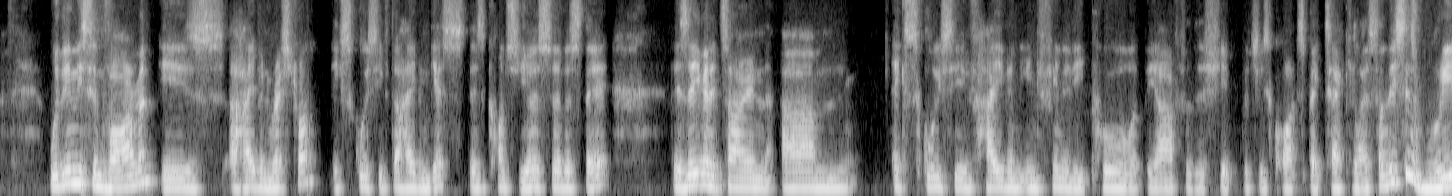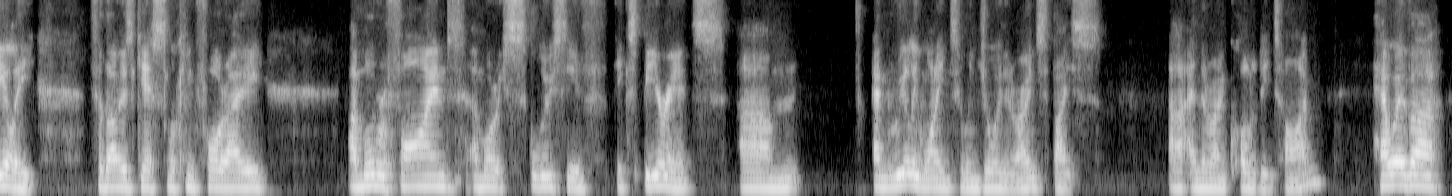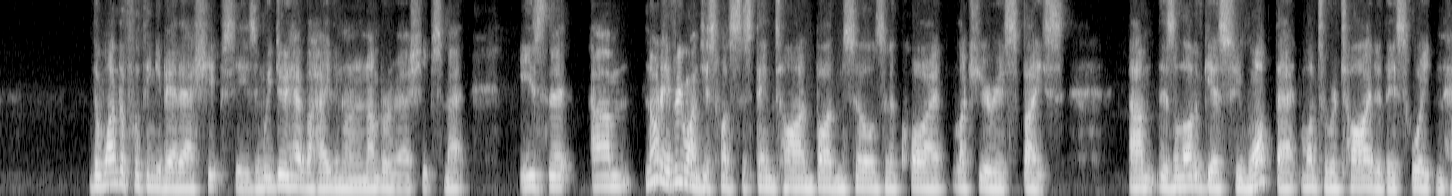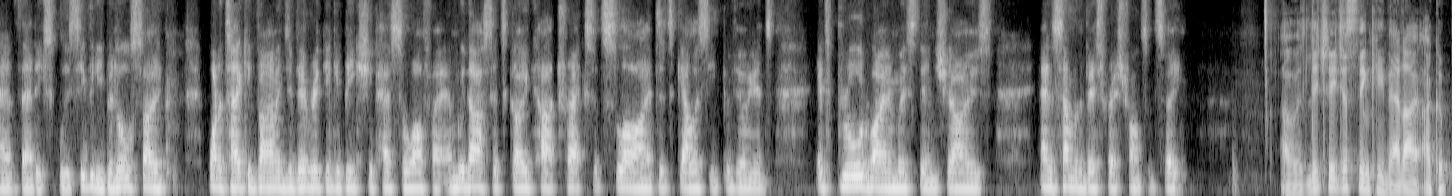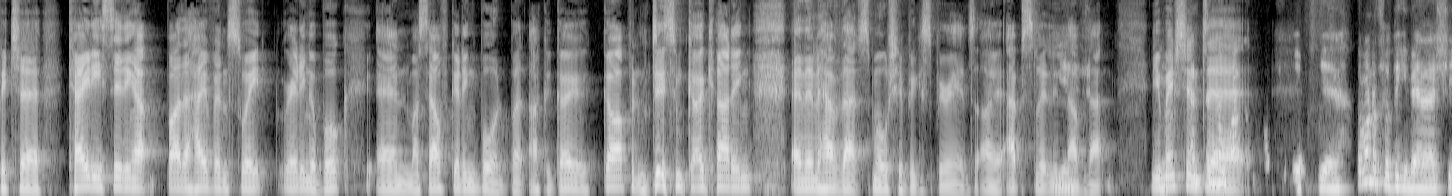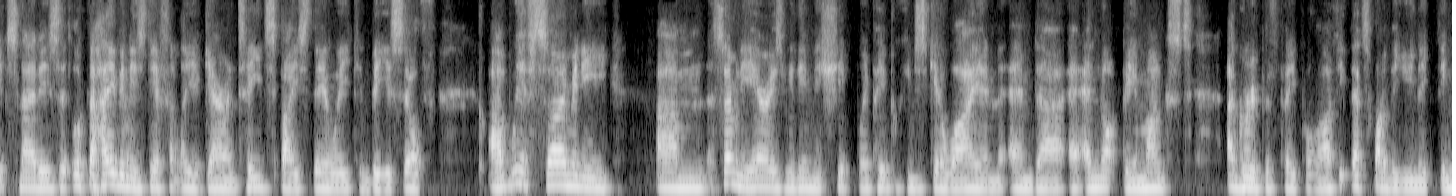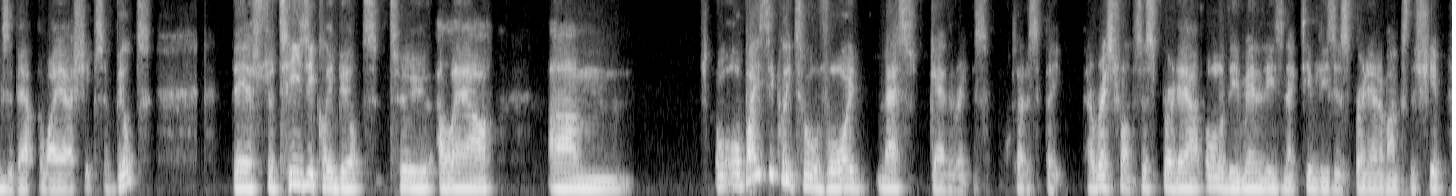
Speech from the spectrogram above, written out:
Within this environment is a Haven restaurant exclusive to Haven guests. There's a concierge service there. There's even its own um, exclusive Haven Infinity pool at the aft of the ship, which is quite spectacular. So this is really for those guests looking for a a more refined, a more exclusive experience, um, and really wanting to enjoy their own space uh, and their own quality time. However, the wonderful thing about our ships is, and we do have a haven on a number of our ships, Matt, is that um, not everyone just wants to spend time by themselves in a quiet, luxurious space. Um, there's a lot of guests who want that, want to retire to their suite and have that exclusivity, but also want to take advantage of everything a big ship has to offer. And with us, it's go kart tracks, it's slides, it's galaxy pavilions, it's Broadway and West End shows, and some of the best restaurants at sea. I was literally just thinking that. I, I could picture Katie sitting up by the Haven Suite reading a book and myself getting bored, but I could go go up and do some go karting and then have that small ship experience. I absolutely yeah. love that. You yeah. mentioned. Uh, yeah, the wonderful thing about our ships, Matt, is that look, the Haven is definitely a guaranteed space there where you can be yourself. Um, we have so many um, so many areas within this ship where people can just get away and and uh, and not be amongst a group of people. I think that's one of the unique things about the way our ships are built. They're strategically built to allow, um, or, or basically to avoid mass gatherings, so to speak. Our restaurants are spread out, all of the amenities and activities are spread out amongst the ship.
